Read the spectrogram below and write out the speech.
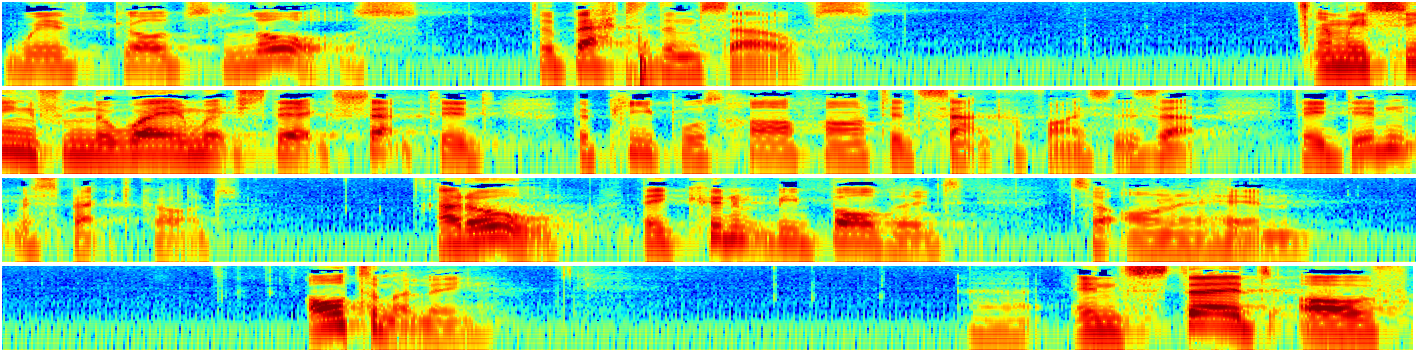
with God's laws to better themselves. And we've seen from the way in which they accepted the people's half hearted sacrifices that they didn't respect God at all. They couldn't be bothered to honor Him. Ultimately, uh, instead of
